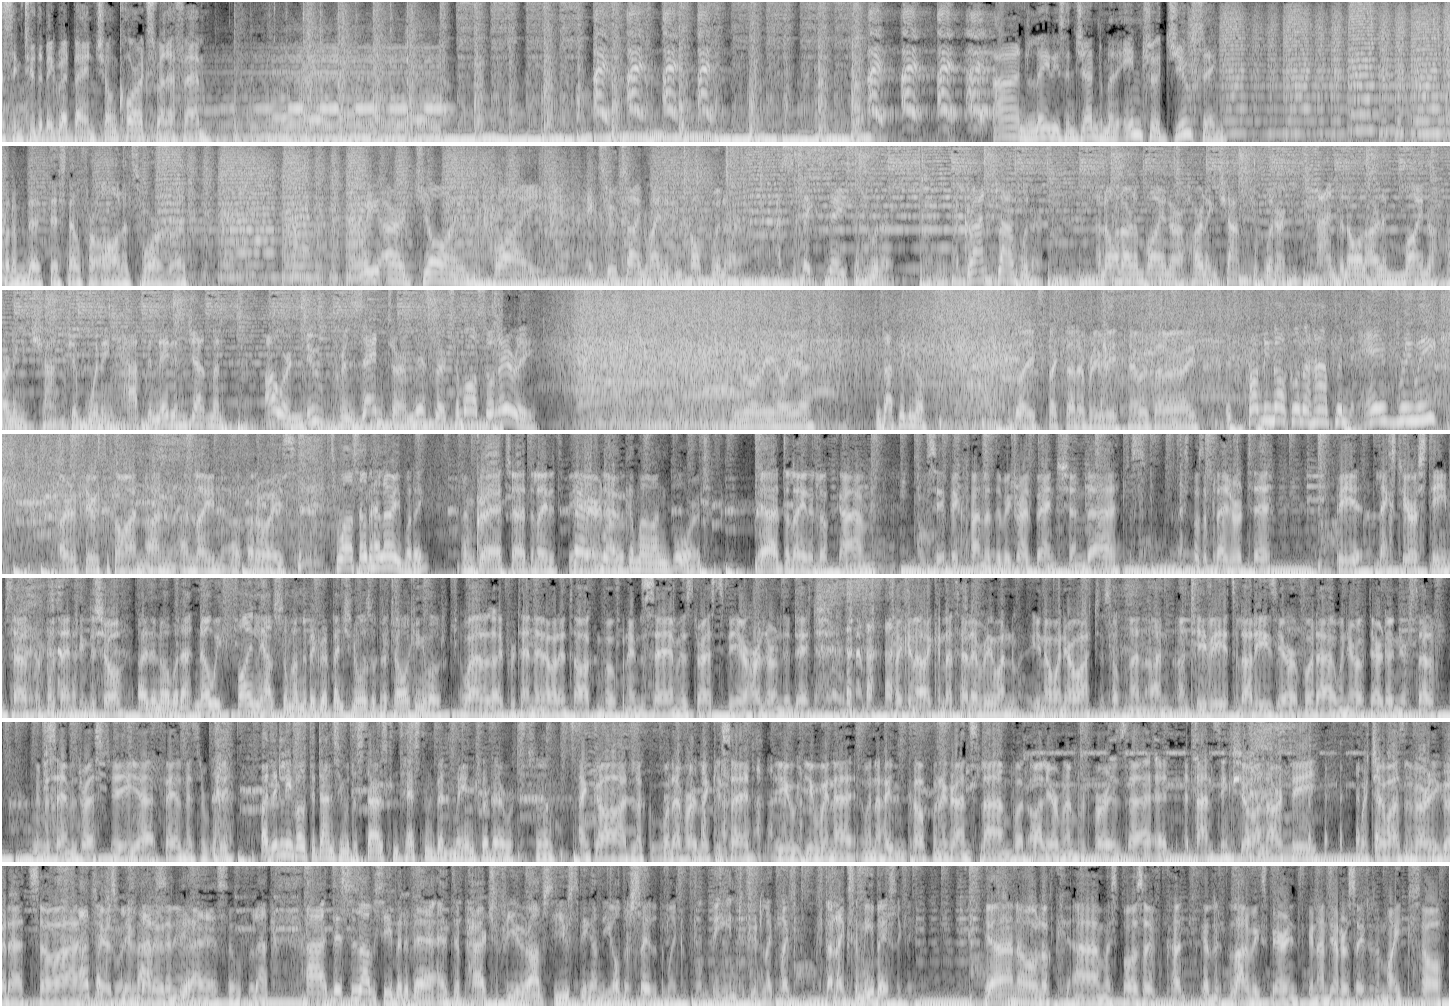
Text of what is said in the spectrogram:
listening to the Big Red Bench on Cork's Red FM. And ladies and gentlemen, introducing. Gonna milk this now for all it's worth, right? We are joined by a two-time Heineken Cup winner, a Six Nations winner, a Grand Slam winner, an All Ireland Minor Hurling Championship winner, and an All Ireland Minor Hurling Championship winning captain. Ladies and gentlemen, our new presenter, Mr. Tomas O'Leary. Hey Rory, how are you? Was that big enough? Do I expect that every week now? Is that alright? It's probably not going to happen every week. I refuse to come on, on online otherwise. Tomas, how the hell are you, buddy? I'm great, uh, delighted to be Very here now. welcome on board. Yeah, delighted. Look, um, obviously a big fan of the Big Red Bench and uh, just, I suppose, a pleasure to be next to your esteemed self and presenting the show. I don't know about that. Now we finally have someone on the Big Red Bench who knows what they're talking about. Well, I pretend I know what I'm talking about, but I'm the same as the rest of you, a hurler on the ditch. I can I can tell everyone, you know, when you're watching something on, on, on TV, it's a lot easier, but uh, when you're out there doing yourself, I'm the same as the rest of you, uh, fail miserably. I did leave out the Dancing with the Stars contestant bit in my intro there. So. Thank God. Look, whatever, like you said, you, you win a win a Heineken Cup, win a Grand Slam, but all you remember for is uh, a, a dancing show on RT, which I wasn't very good at. So uh, cheers for leaving that out anyway. Yeah, yeah, so for that. Uh, this is obviously a bit of a, a departure for you. You're obviously used to being on the other side of the microphone, being interviewed like like the likes of me, basically. Yeah, no, look, um, I suppose I've got, got a lot of experience being on the other side of the mic. So,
